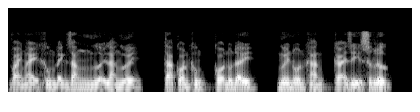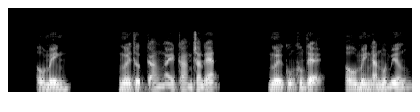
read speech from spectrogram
vài ngày không đánh răng người là ngươi, ta còn không có nôn đây, ngươi nôn khan cái gì sức lực? Âu minh, ngươi thực càng ngày càng chán ghét. Ngươi cũng không tệ. Âu minh ăn một miếng,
